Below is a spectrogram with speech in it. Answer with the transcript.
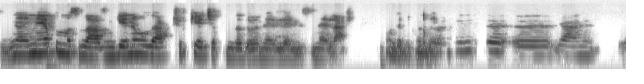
Ne, ne yapılması lazım? Genel olarak Türkiye çapında da önerileriniz neler? Onu da bir Öncelikle e, yani e,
